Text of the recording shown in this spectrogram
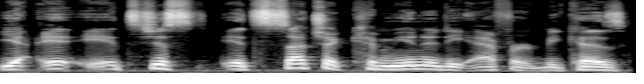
yeah, it, it's just, it's such a community effort because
